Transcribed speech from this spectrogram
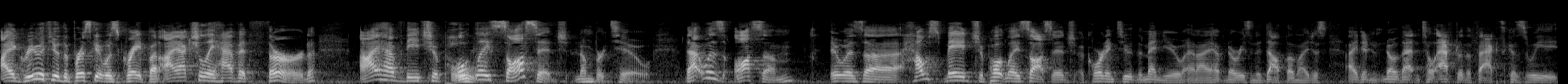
I agree with you. The brisket was great, but I actually have it third. I have the chipotle Ooh. sausage number two. That was awesome. It was a house-made chipotle sausage, according to the menu, and I have no reason to doubt them. I just I didn't know that until after the fact because we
